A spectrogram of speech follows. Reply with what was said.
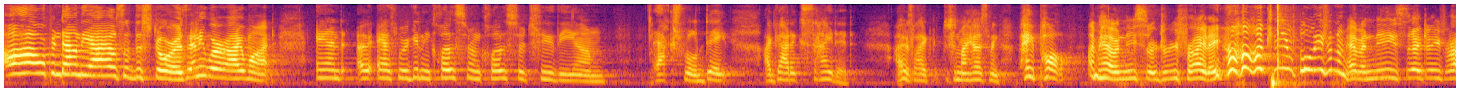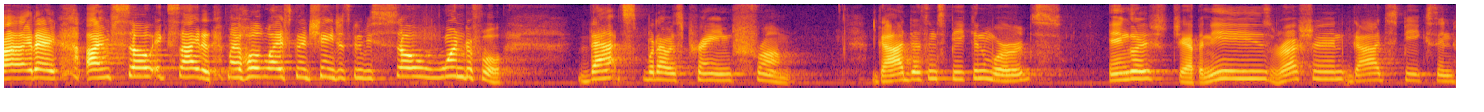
all up and down the aisles of the stores, anywhere I want. And uh, as we were getting closer and closer to the um, actual date, I got excited. I was like to my husband, hey, Paul, I'm having knee surgery Friday. Can you believe it? I'm having knee surgery Friday. I'm so excited. My whole life's going to change. It's going to be so wonderful. That's what I was praying from. God doesn't speak in words. English, Japanese, Russian, God speaks in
